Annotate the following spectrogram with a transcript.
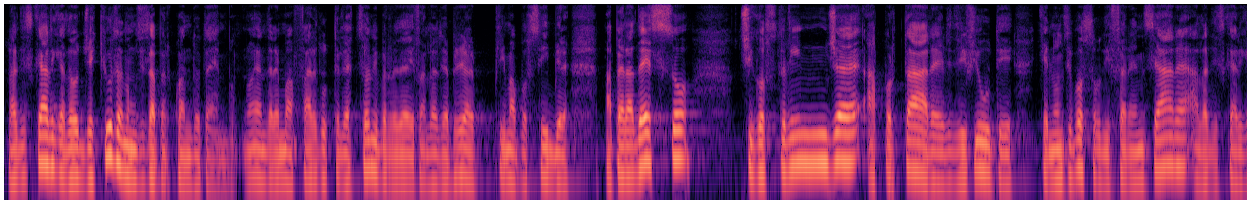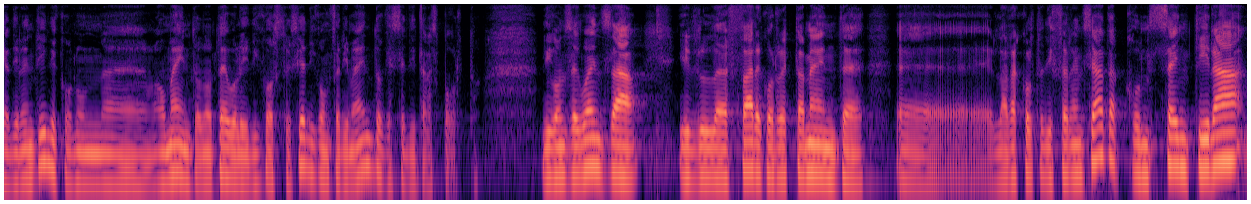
La discarica da oggi è chiusa non si sa per quanto tempo. Noi andremo a fare tutte le azioni per vedere di farla riaprire il prima possibile, ma per adesso ci costringe a portare rifiuti che non si possono differenziare alla discarica di Lentini con un eh, aumento notevole di costi sia di conferimento che sia di trasporto. Di conseguenza il fare correttamente eh, la raccolta differenziata consentirà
